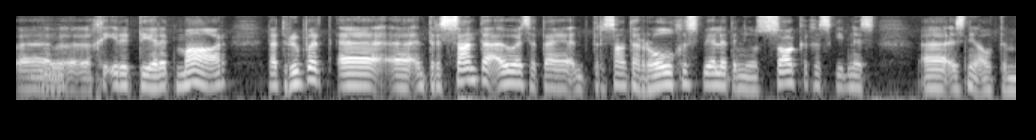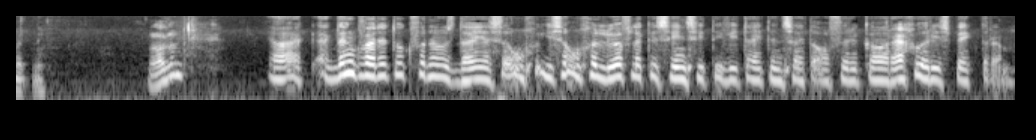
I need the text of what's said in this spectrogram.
uh, geïrriteer het, maar dat Rupert 'n uh, uh, interessante ou is, dat hy 'n interessante rol gespeel het in ons sakegeskiedenis uh, is nie altemit nie. Roland? Ja, ek ek dink wat dit ook vir ons dui is 'n is 'n ongelooflike sensitiwiteit in Suid-Afrika reg oor die spektrum.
